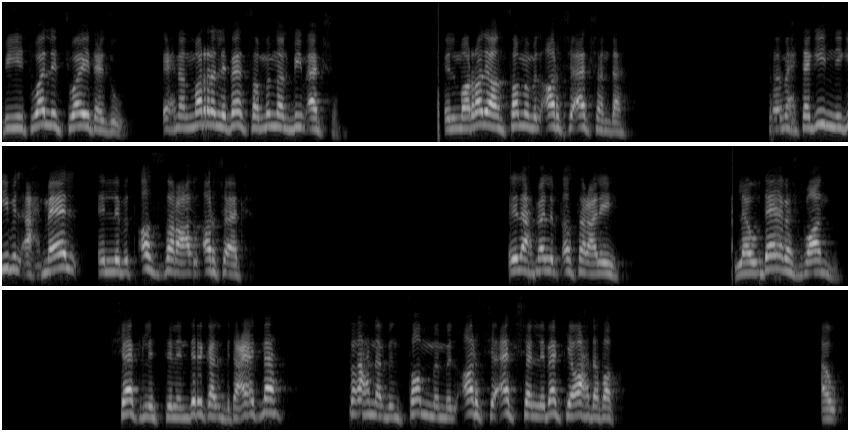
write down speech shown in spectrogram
بيتولد شوية عزوم. إحنا المرة اللي فاتت صممنا ال beam action المرة دي هنصمم ال arch action ده. فمحتاجين نجيب الأحمال اللي بتأثر على ال arch action إيه الاحمال اللي بتأثر عليه؟ لو ده يا باشمهندس شكل ال cylindrical بتاعتنا فاحنا بنصمم ال arch action لباكية واحدة فقط. أو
